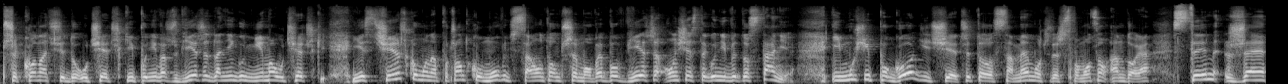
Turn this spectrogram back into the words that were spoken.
przekonać się do ucieczki, ponieważ wie, że dla niego nie ma ucieczki. Jest ciężko mu na początku mówić całą tą przemowę, bo wie, że on się z tego nie wydostanie. I musi pogodzić się, czy to samemu, czy też z pomocą Andora, z tym, że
